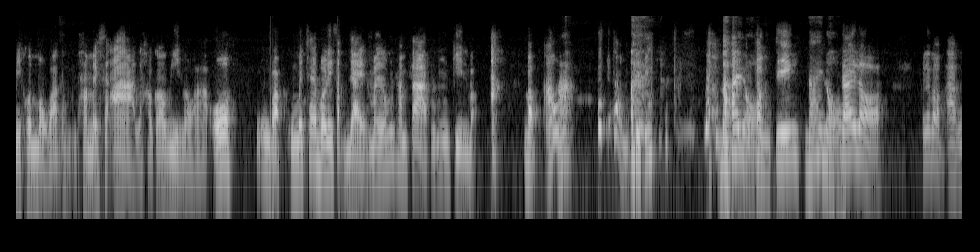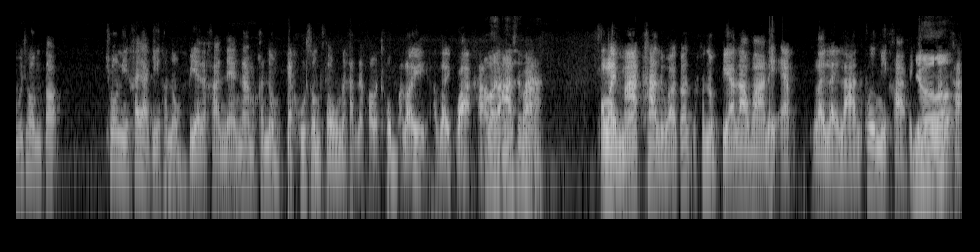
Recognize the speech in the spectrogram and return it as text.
มีคนบอกว่าทำไม่สะอาดแล้วเขาก็วีนบอกว่า โอ้แบบกูไม่ใช่บริษัทใหญ่ทำไมต้องทำสะอาดพวกมึงกินแบบอะแบบเอ้า อะ ทำจริงได้หรอทำจริง ได้หรอได้เหรอก็เลยแบบอะคุณผู้ชมตอนช่วงนี้ใครอยากกินขนมเปี๊ยะนะคะ แนะนำขนมเปี๊ยะครูสมทรงนะคะนครปฐมอร่อยอร่อยกว่าค่ะอร่อยมากใช่ไหมสะดกว่อร่อยมากค่ะ หรือว่าก็ขนมเปี๊ยะลาวาในแอปหลายๆร้านก็มีขายไปกินเยอะกันค่ะ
